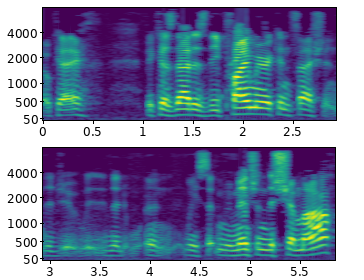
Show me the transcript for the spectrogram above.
Okay, because that is the primary confession. We mentioned the Shema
